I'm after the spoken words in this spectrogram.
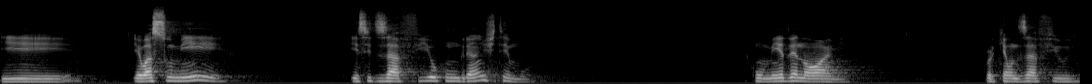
E eu assumi esse desafio com grande temor, com medo enorme, porque é um desafio,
